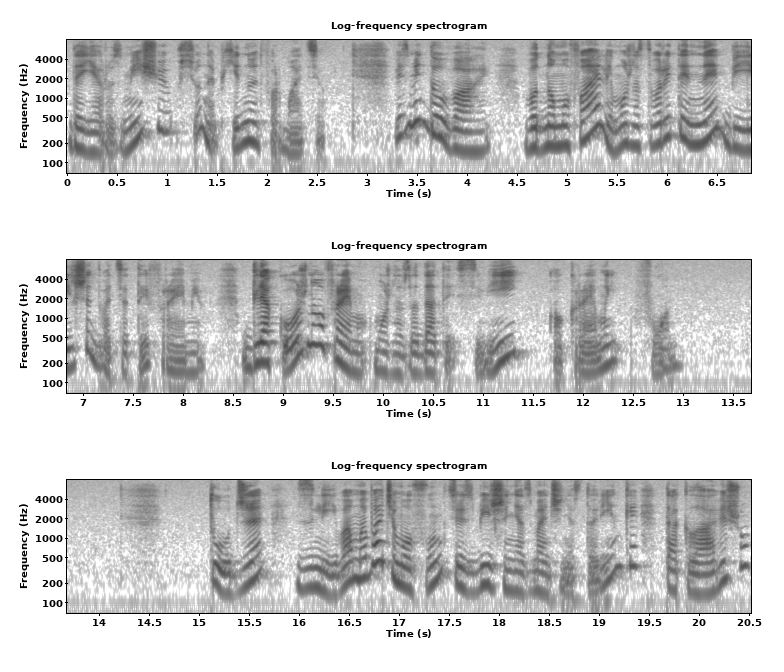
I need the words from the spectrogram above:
де я розміщую всю необхідну інформацію. Візьміть до уваги, в одному файлі можна створити не більше 20 фреймів. Для кожного фрейму можна задати свій окремий фон. Тут же зліва ми бачимо функцію збільшення-зменшення сторінки та клавішу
